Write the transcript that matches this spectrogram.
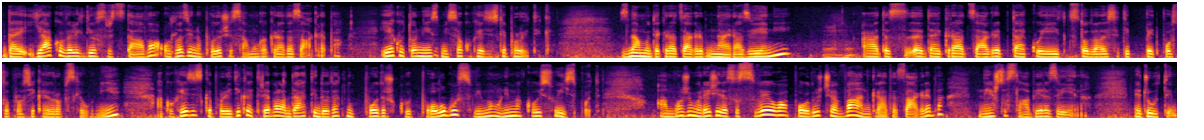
da je jako velik dio sredstava odlazi na područje samoga grada Zagreba. Iako to nije smisao kohezijske politike. Znamo da je grad Zagreb najrazvijeniji, a da, je grad Zagreb taj koji je 125% prosjeka Europske unije, a kohezijska politika je trebala dati dodatnu podršku i polugu svima onima koji su ispod. A možemo reći da su sve ova područja van grada Zagreba nešto slabije razvijena. Međutim,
